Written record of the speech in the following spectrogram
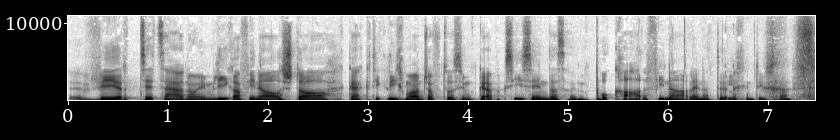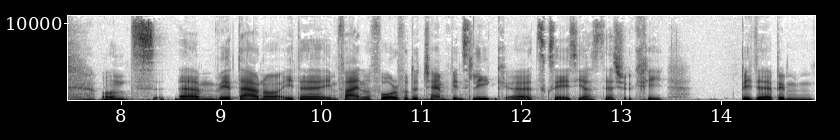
wird jetzt auch noch im Ligafinal stehen, gegen die gleiche Mannschaft, die sie im Cup sind, also im Pokalfinale natürlich in Deutschland. Und ähm, wird auch noch in der, im Final Four von der Champions League äh, zu sehen sein. Also das ist wirklich bei der, beim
